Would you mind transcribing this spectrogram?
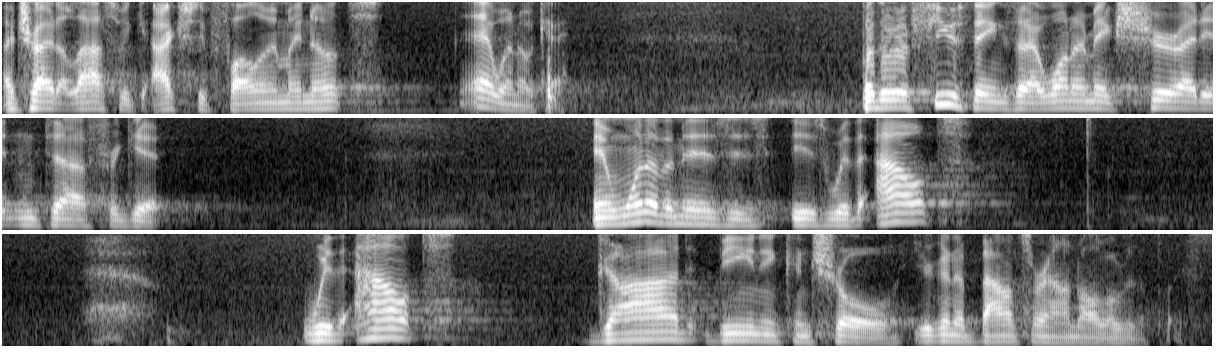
I tried it last week, actually following my notes. Eh, it went okay. But there were a few things that I wanted to make sure I didn't uh, forget. And one of them is, is, is without, without God being in control, you're going to bounce around all over the place.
